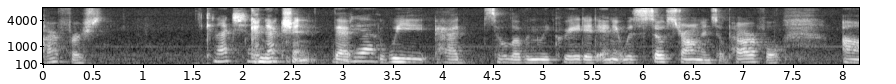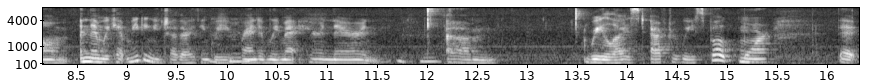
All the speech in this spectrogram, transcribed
our first Connection. connection that Yeah. we had so lovingly created, and it was so strong and so powerful. Um, and then we kept meeting each other. I think we Mhm. randomly met here and there, and Mhm. um, realized after we spoke more that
